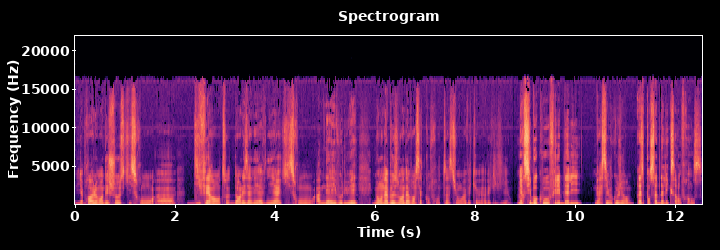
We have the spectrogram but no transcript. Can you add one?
il y a probablement des choses qui seront euh, différentes dans les années à venir et qui seront amenées à évoluer, mais on a besoin d'avoir cette confrontation avec, avec les clients. Merci beaucoup, Philippe Dali. Merci beaucoup, Jérôme. Responsable d'Alexa en France.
